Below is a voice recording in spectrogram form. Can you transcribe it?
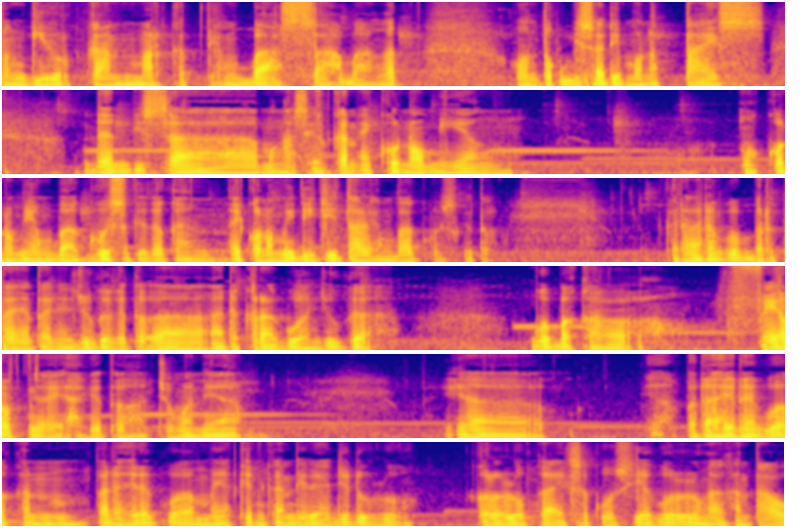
menggiurkan market yang basah banget untuk bisa dimonetize dan bisa menghasilkan ekonomi yang ekonomi yang bagus gitu kan. Ekonomi digital yang bagus gitu. Kadang-kadang gue bertanya-tanya juga gitu uh, ada keraguan juga? Gue bakal failed nggak ya? Gitu. Cuman ya ya ya pada akhirnya gue akan pada akhirnya gue meyakinkan diri aja dulu. Kalau lu nggak eksekusi ya gue lu nggak akan tahu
